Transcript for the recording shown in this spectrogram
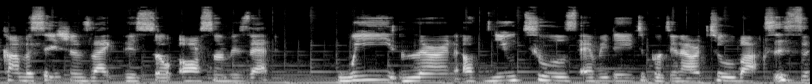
conversations like this so awesome is that we learn of new tools every day to put in our toolboxes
